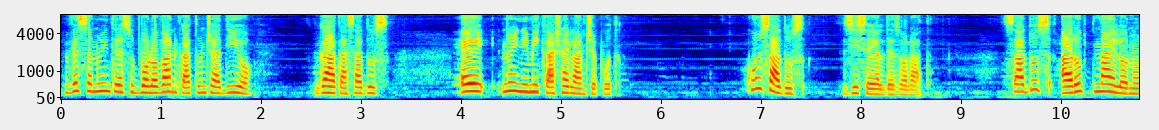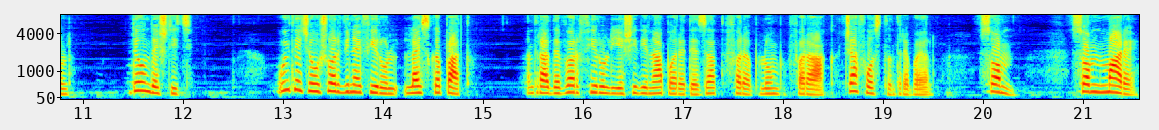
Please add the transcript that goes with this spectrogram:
vezi să nu intre sub bolovan, că atunci adio. Gata, s-a dus. Ei, nu-i nimic așa la început. Cum s-a dus?" zise el dezolat. S-a dus, a rupt nylonul. De unde știți?" Uite ce ușor vine firul, l-ai scăpat." Într-adevăr, firul ieși din apă retezat, fără plumb, fără ac. Ce-a fost?" întrebă el. Somn. Somn mare."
